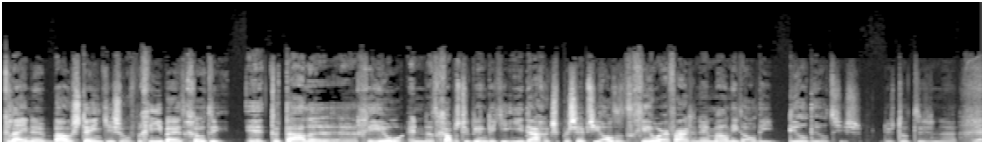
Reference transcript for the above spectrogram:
kleine bouwsteentjes of begin je bij het grote totale eh, geheel. En het grappige is natuurlijk denk ik dat je in je dagelijkse perceptie altijd het geheel ervaart en helemaal niet al die deeldeeltjes. Dus dat is een. eh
